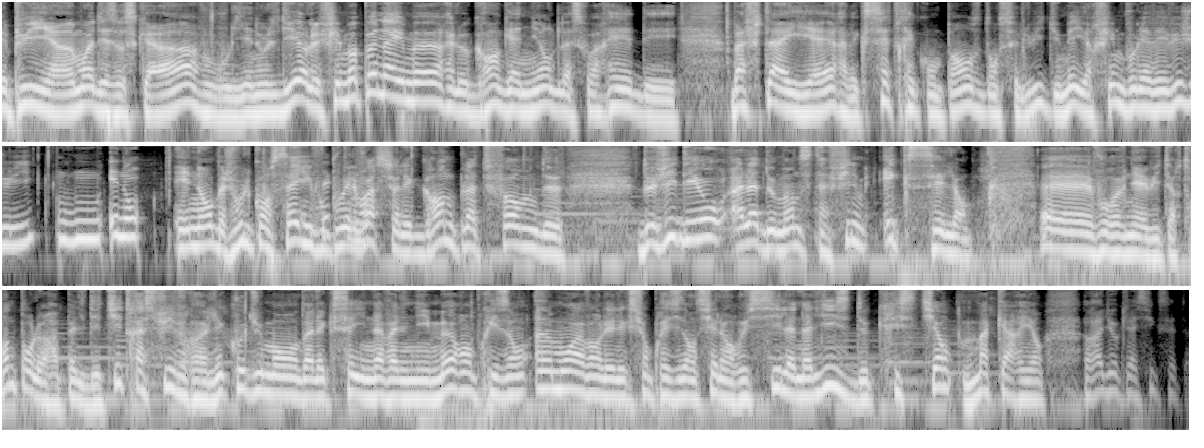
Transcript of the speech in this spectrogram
Et puis, il y a un mois des Oscars, vous vouliez nous le dire, le film Oppenheimer est le grand gagnant de la soirée des BAFTA hier, avec sept récompenses, dont celui du meilleur film. Vous l'avez vu, Julie? Et non. Et non, ben je vous le conseille, Exactement. vous pouvez le voir sur les grandes plateformes de, de vidéos à la demande. C'est un film excellent. Euh, vous revenez à 8h30 pour le rappel des titres. À suivre l'écho du monde. Alexei Navalny meurt en prison un mois avant l'élection présidentielle en Russie. L'analyse de Christian Macarian. Radio Classique 7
